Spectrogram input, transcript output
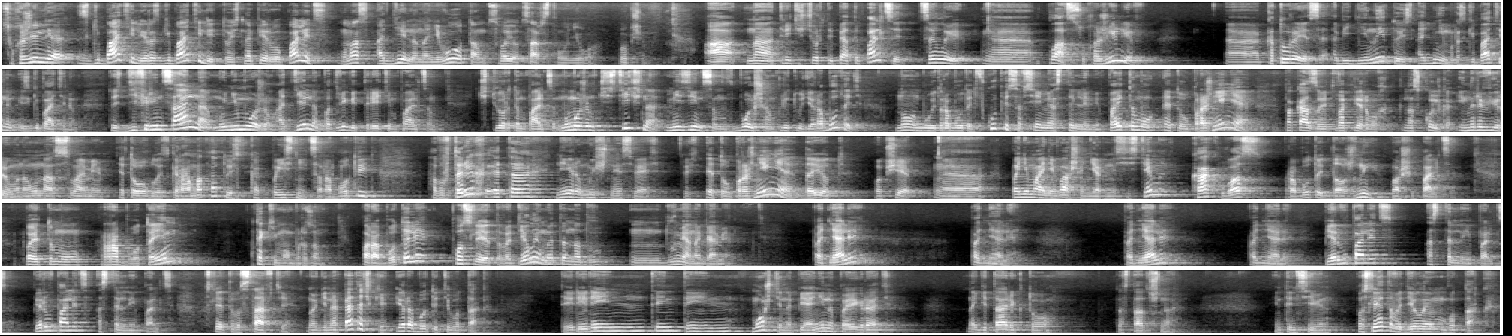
Сухожилия сгибателей, разгибателей, то есть на первый палец, у нас отдельно на него, там свое царство у него, в общем. А на третий, четвертый, пятый пальцы целый э, пласт сухожилиев, э, которые объединены то есть одним разгибателем и сгибателем. То есть дифференциально мы не можем отдельно подвигать третьим пальцем, четвертым пальцем. Мы можем частично мизинцем в большей амплитуде работать, но он будет работать в купе со всеми остальными. Поэтому это упражнение показывает, во-первых, насколько иннервирована у нас с вами эта область грамотно, то есть как поясница работает. А во-вторых, это нейромышечная связь. То есть это упражнение дает вообще э, понимание вашей нервной системы, как у вас работать должны ваши пальцы. Поэтому работаем таким образом. Поработали, после этого делаем это на дву, двумя ногами. Подняли, подняли, подняли, подняли. Первый палец, остальные пальцы. Первый палец, остальные пальцы. После этого ставьте ноги на пяточки и работайте вот так. Можете на пианино поиграть, на гитаре, кто достаточно интенсивен. После этого делаем вот так.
